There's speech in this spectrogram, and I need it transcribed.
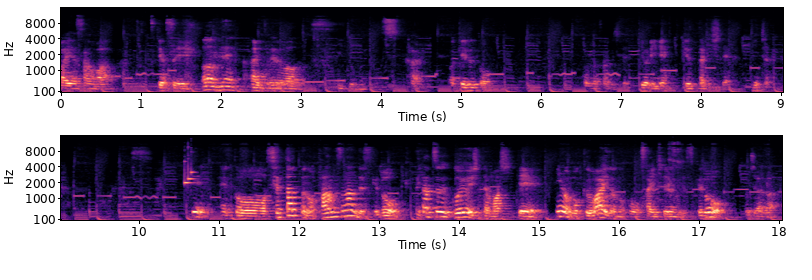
バイヤーさんはつけやすい、あ、ね。はいこれはいいと思います。はい、開けるとこんな感じでよりねゆったりしていいんじゃないかなで、えっと、セットアップのパンツなんですけど2つご用意してまして今僕ワイドの方を履いてるんですけどこちらが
